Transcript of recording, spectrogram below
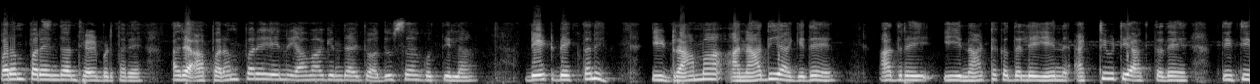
ಪರಂಪರೆಯಿಂದ ಅಂತ ಹೇಳಿಬಿಡ್ತಾರೆ. ಆದರೆ ಆ ಪರಂಪರೆ ಏನು ಯಾವಾಗಿಂದ ಆಯಿತು, ಅದು ಸಹ ಗೊತ್ತಿಲ್ಲ. ಡೇಟ್ ಬೇಕು ತಾನೆ. ಈ ಡ್ರಾಮಾ ಅನಾದಿಯಾಗಿದೆ. ಆದರೆ ಈ ನಾಟಕದಲ್ಲಿ ಏನು ಆ್ಯಕ್ಟಿವಿಟಿ ಆಗ್ತದೆ? ತಿಥಿ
